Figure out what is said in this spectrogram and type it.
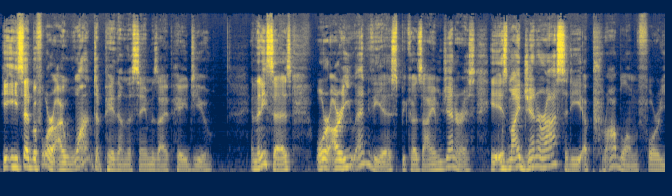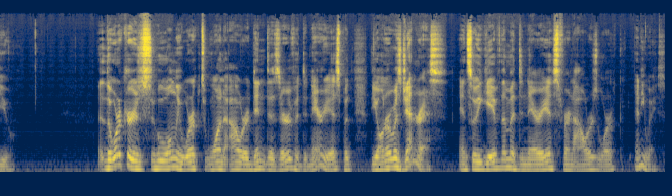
He, he said before, I want to pay them the same as I paid you. And then he says, Or are you envious because I am generous? Is my generosity a problem for you? The workers who only worked one hour didn't deserve a denarius, but the owner was generous, and so he gave them a denarius for an hour's work, anyways.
